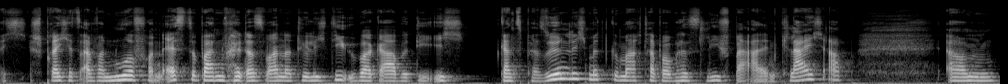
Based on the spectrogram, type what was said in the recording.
ich spreche jetzt einfach nur von Esteban, weil das war natürlich die Übergabe, die ich ganz persönlich mitgemacht habe, aber es lief bei allen gleich ab. Ähm,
